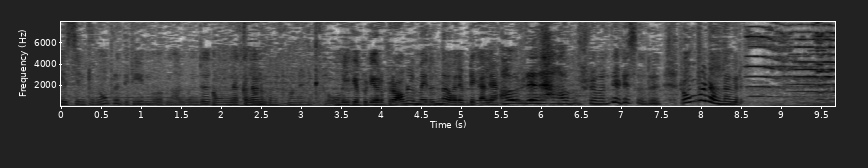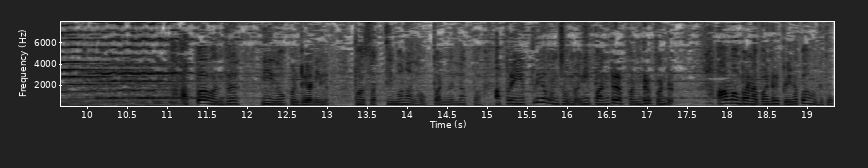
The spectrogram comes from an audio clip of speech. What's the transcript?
பேசிட்டு இருந்தோம். அப்புறம் திடீர்னு ஒரு நாள் வந்து உன்னை கல்யாணம் பண்ணிக்கணும்னு நினைக்கிறேன். உங்களுக்கு இப்படி ஒரு ப்ராப்ளம் இருந்து அவர் எப்படி கல்யாணம் அவரு அவரு வந்து எப்படி சொல்றது? ரொம்ப நல்லவர். அப்பா வந்து நீ லவ் பண்றியா? நீ அப்பா சத்தியமா நான் லவ் பண்ணலப்பா அப்புறம் எப்படி அவன் சொன்னான்? நீ பண்ற பண்ற பண்ற. ஆமாப்பா நான் பண்றேன். இப்ப என்னப்பா வந்தது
